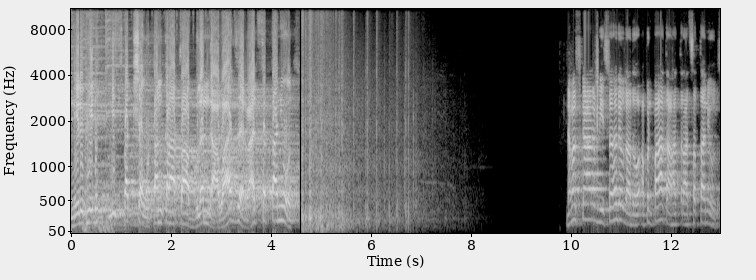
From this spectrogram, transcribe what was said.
निर्भीड निष्पक्ष उटांकनाचा बुलंद आवाज राजसत्ता न्यूज. नमस्कार मी सहदेव जाधव. आपण पाहत आहात राजसत्ता न्यूज.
